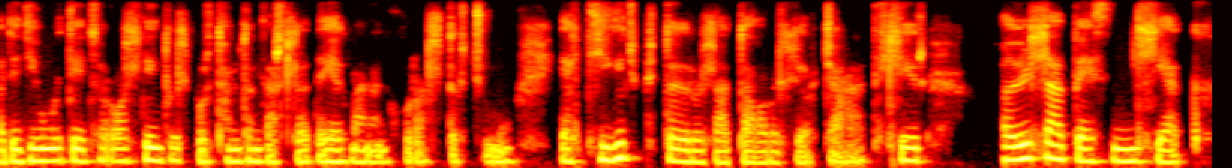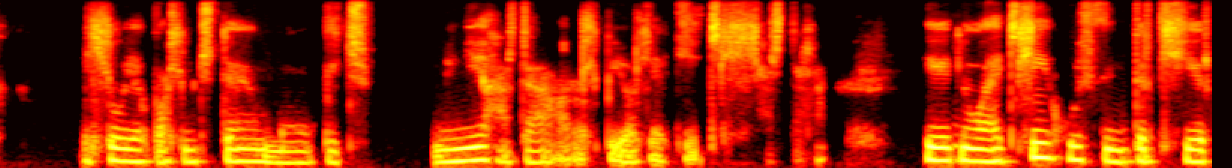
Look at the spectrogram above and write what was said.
одоо тиймүүдээ сургуулийн төлбөр том том зардлуудаа яг манай нөхөр олдог ч юм уу яг тэгж бит хоёр бол одоо орол явж байгаа. Тэгэхээр хоёулаа байсан л яг илүү яг боломжтой юм уу гэж миний харж байгаагаар бол би бол яг тийж л харж байгаа. Тэгээд нөгөө ажлын хөлс энэ төр гэхээр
